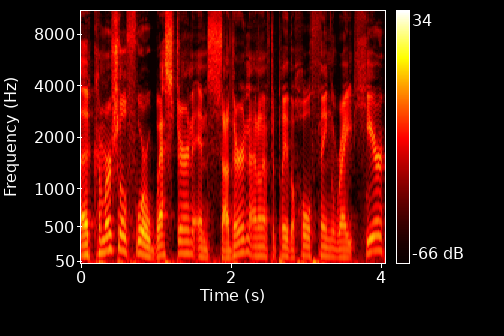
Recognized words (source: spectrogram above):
a commercial for Western and Southern. I don't have to play the whole thing right here,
